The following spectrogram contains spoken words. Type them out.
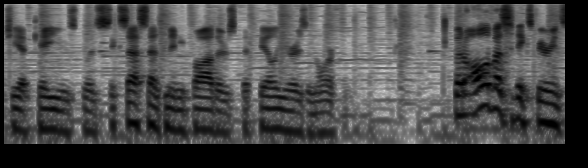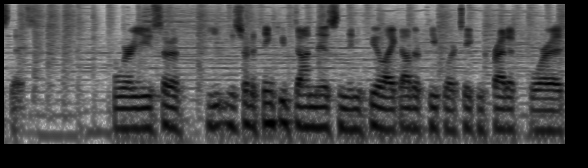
JFK used was "Success has many fathers, but failure is an orphan." But all of us have experienced this, where you sort of you, you sort of think you've done this, and then you feel like other people are taking credit for it,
